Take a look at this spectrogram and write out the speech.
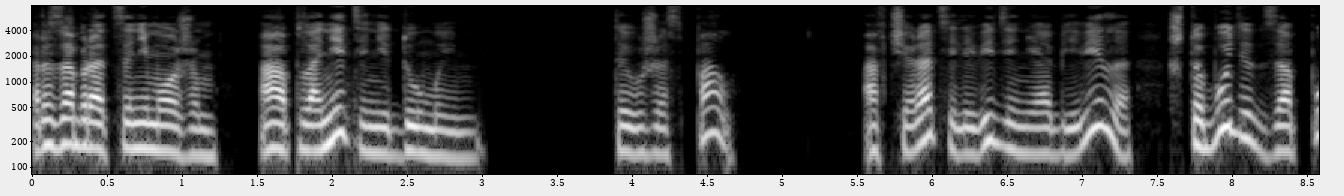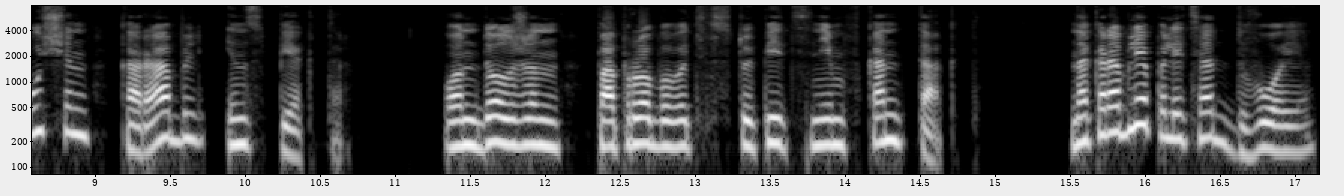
разобраться не можем, а о планете не думаем. Ты уже спал? А вчера телевидение объявило, что будет запущен корабль-инспектор. Он должен попробовать вступить с ним в контакт. На корабле полетят двое.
